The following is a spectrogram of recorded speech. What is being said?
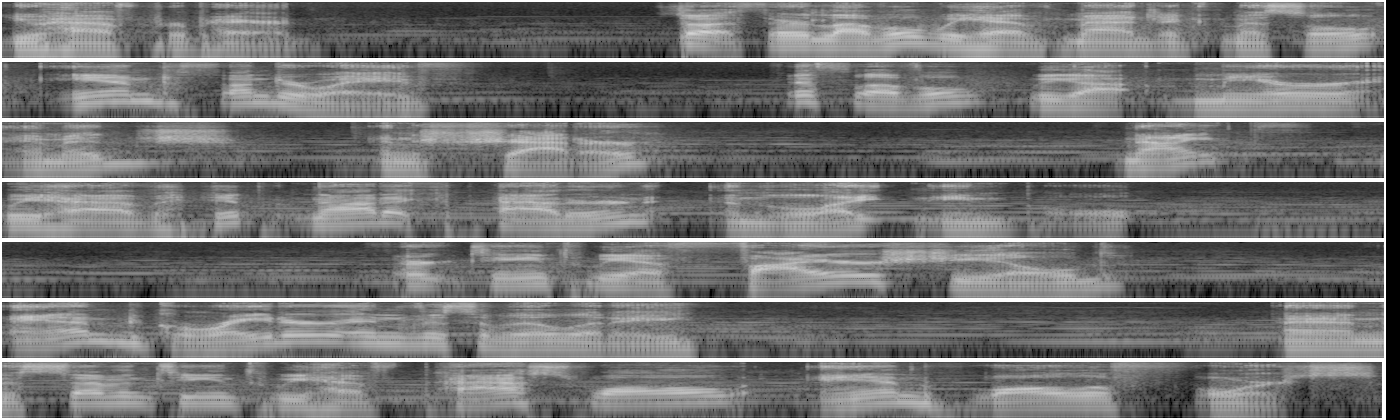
you have prepared. So at third level, we have Magic Missile and Thunderwave. Fifth level, we got Mirror Image and Shatter. Ninth, we have Hypnotic Pattern and Lightning Bolt. 13th, we have Fire Shield and Greater Invisibility. And 17th, we have Passwall and Wall of Force.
